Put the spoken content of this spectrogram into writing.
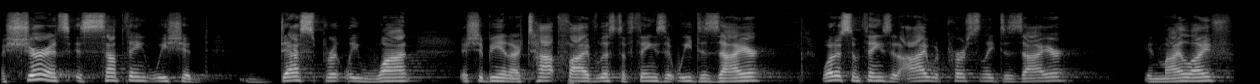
Assurance is something we should desperately want. It should be in our top five list of things that we desire. What are some things that I would personally desire in my life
